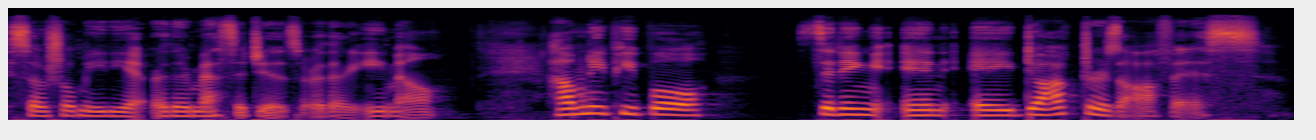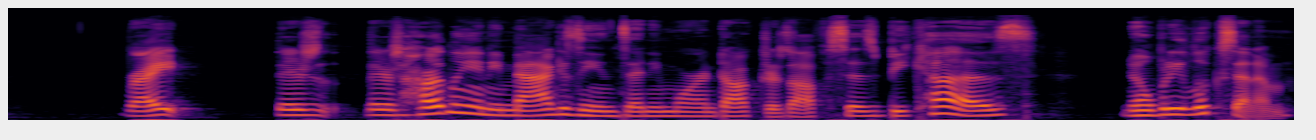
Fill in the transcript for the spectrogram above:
social media or their messages or their email? How many people sitting in a doctor's office, right? There's there's hardly any magazines anymore in doctors' offices because nobody looks at them.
